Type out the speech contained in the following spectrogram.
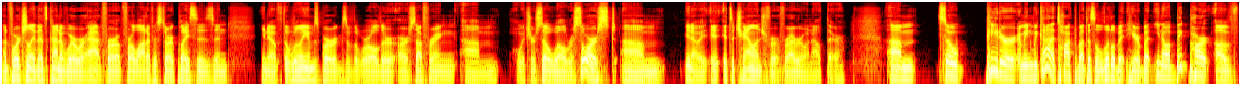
unfortunately that's kind of where we're at for for a lot of historic places, and you know, if the Williamsburgs of the world are are suffering, um, which are so well resourced, um, you know, it, it's a challenge for for everyone out there. Um, so Peter, I mean, we kind of talked about this a little bit here, but you know, a big part of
